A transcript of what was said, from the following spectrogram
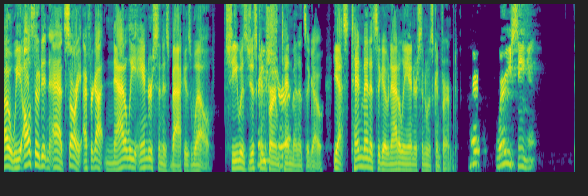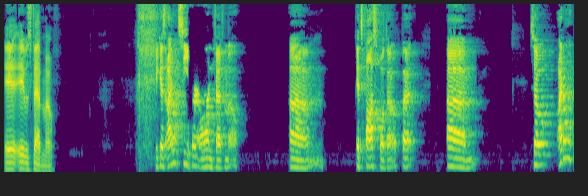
oh, we also didn't add. Sorry, I forgot. Natalie Anderson is back as well. She was just confirmed sure? ten minutes ago. Yes, ten minutes ago, Natalie Anderson was confirmed. Where Where are you seeing it? It, it was Vevmo. Because I don't see her on Vevmo. Um, it's possible though, but um, so I don't.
